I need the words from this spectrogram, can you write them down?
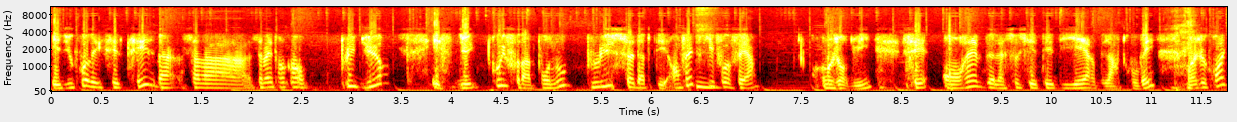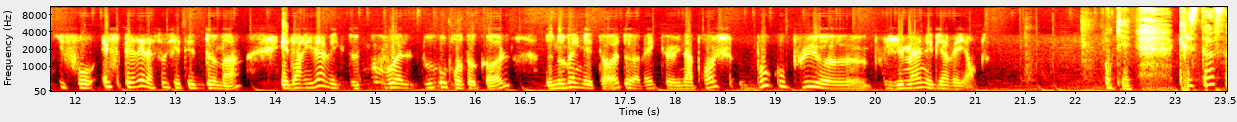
Et du coup, avec cette crise, ben, ça va, ça va être encore plus dur. Et du coup, il faudra pour nous plus s'adapter. En fait, ce qu'il faut faire, aujourd'hui, c'est on rêve de la société d'hier, de la retrouver. Moi, je crois qu'il faut espérer la société de demain et d'arriver avec de nouvelles, nouveaux protocoles, de nouvelles méthodes, avec une approche beaucoup plus, euh, plus humaine et bienveillante. Ok. Christophe,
